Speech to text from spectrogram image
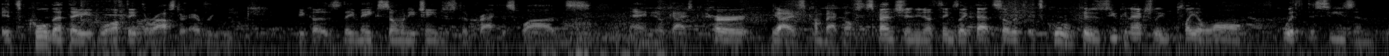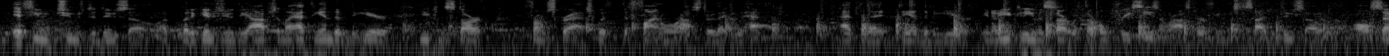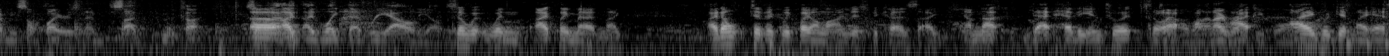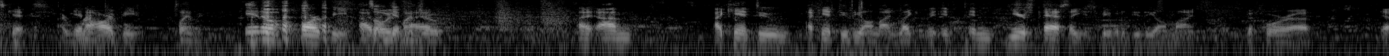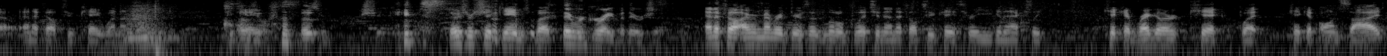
it's cool that they will update the roster every week because they make so many changes to practice squads and you know guys get hurt guys come back off suspension you know things like that so it's, it's cool because you can actually play along with the season if you choose to do so but it gives you the option like at the end of the year you can start from scratch with the final roster that you had at the, the end of the year. You know, you can even start with their whole preseason roster if you decide to do so, all 70 some players, and then decide who to cut. So Uh, I, I- I, like that reality of it. So w- when I play Madden, I I don't typically play online just because I I'm not that heavy into it. So play I, online. I wreck people I would get my ass kicked I in a heartbeat. Play me. In a heartbeat. I That's would always get my joke. I, I'm I can't do I can't do the online like in, in years past. I used to be able to do the online before uh, uh, NFL 2K went under. Oh, 2K. those, were, those were shit games. Those were shit games, but they were great, but they were shit. NFL. I remember there's a little glitch in NFL 2K3. You can actually kick a regular kick, but kick it onside,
